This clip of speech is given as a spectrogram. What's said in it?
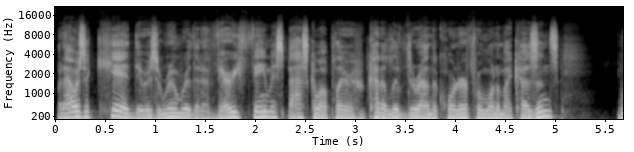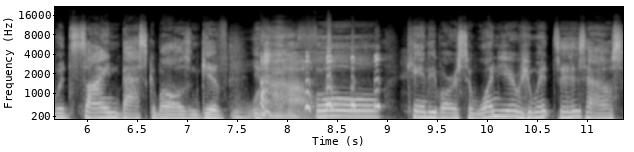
when I was a kid, there was a rumor that a very famous basketball player who kind of lived around the corner from one of my cousins would sign basketballs and give wow. you know, full candy bars. So one year we went to his house,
